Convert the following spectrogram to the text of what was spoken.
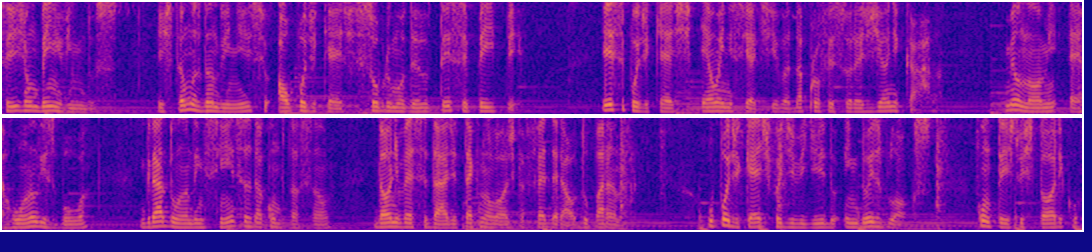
Sejam bem-vindos. Estamos dando início ao podcast sobre o modelo TCP/IP. Esse podcast é uma iniciativa da professora Giane Carla. Meu nome é Juan Lisboa, graduando em Ciências da Computação da Universidade Tecnológica Federal do Paraná. O podcast foi dividido em dois blocos: contexto histórico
